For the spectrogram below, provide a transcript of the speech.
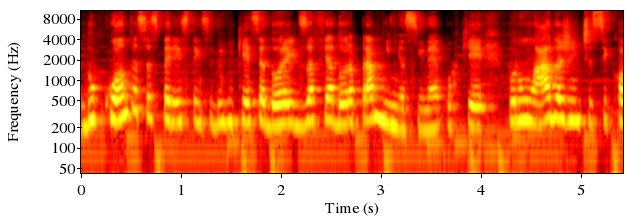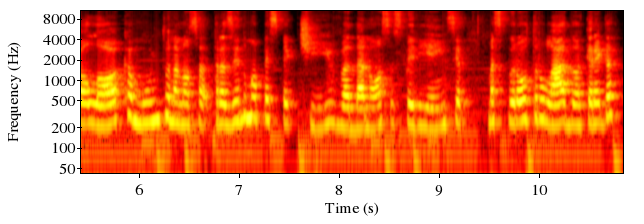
do quanto essa experiência tem sido enriquecedora e desafiadora para mim, assim, né? Porque, por um lado, a gente se coloca muito na nossa. trazendo uma perspectiva da nossa experiência, mas por outro lado, agrega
